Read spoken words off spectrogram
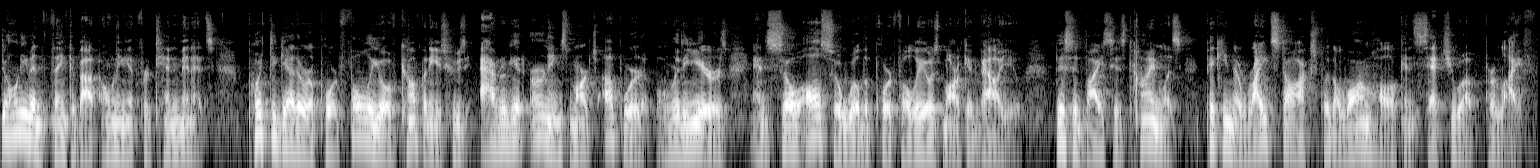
don't even think about owning it for 10 minutes. Put together a portfolio of companies whose aggregate earnings march upward over the years, and so also will the portfolio's market value. This advice is timeless. Picking the right stocks for the long haul can set you up for life.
